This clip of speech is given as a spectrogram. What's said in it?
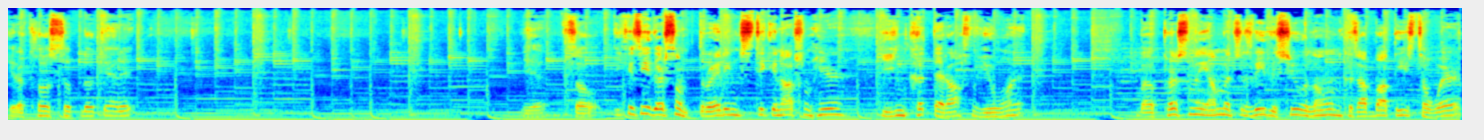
Get a close up look at it. Yeah, so you can see there's some threading sticking out from here. You can cut that off if you want. But personally, I'm gonna just leave the shoe alone because I bought these to wear.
